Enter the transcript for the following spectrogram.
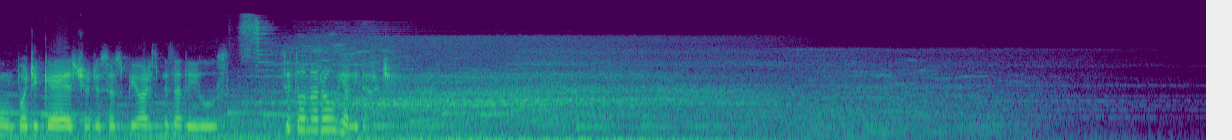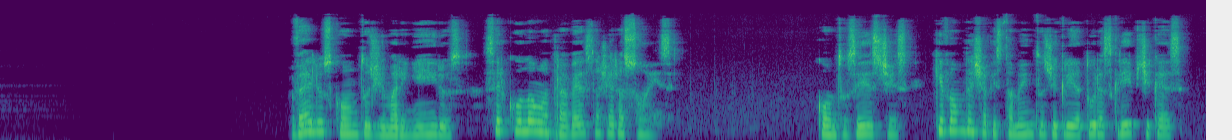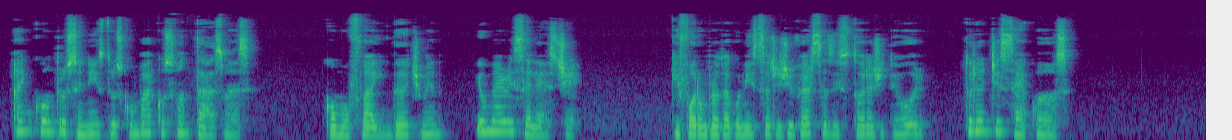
Um podcast onde seus piores pesadelos se tornarão realidade. Velhos contos de marinheiros circulam através das gerações. Contos estes que vão desde avistamentos de criaturas crípticas a encontros sinistros com barcos fantasmas, como o Flying Dutchman e o Mary Celeste, que foram protagonistas de diversas histórias de terror durante séculos.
